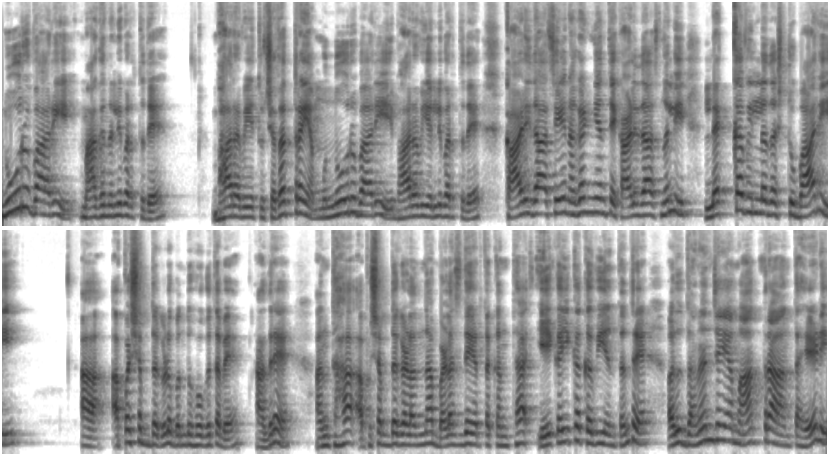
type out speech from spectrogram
ನೂರು ಬಾರಿ ಮಾಗನಲ್ಲಿ ಬರ್ತದೆ. ಭಾರವೇತು ಶತತ್ರಯ ಮುನ್ನೂರು ಬಾರಿ ಭಾರವಿಯಲ್ಲಿ ಬರ್ತದೆ. ಕಾಳಿದಾಸೇ ನಗಣ್ಯಂತೆ ಕಾಳಿದಾಸ್ನಲ್ಲಿ ಲೆಕ್ಕವಿಲ್ಲದಷ್ಟು ಬಾರಿ ಆ ಅಪಶಬ್ದಗಳು ಬಂದು ಹೋಗುತ್ತವೆ. ಆದರೆ ಅಂತಹ ಅಪಶಬ್ದಗಳನ್ನು ಬಳಸದೇ ಇರತಕ್ಕಂಥ ಏಕೈಕ ಕವಿ ಅಂತಂದರೆ ಅದು ಧನಂಜಯ ಮಾತ್ರ ಅಂತ ಹೇಳಿ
